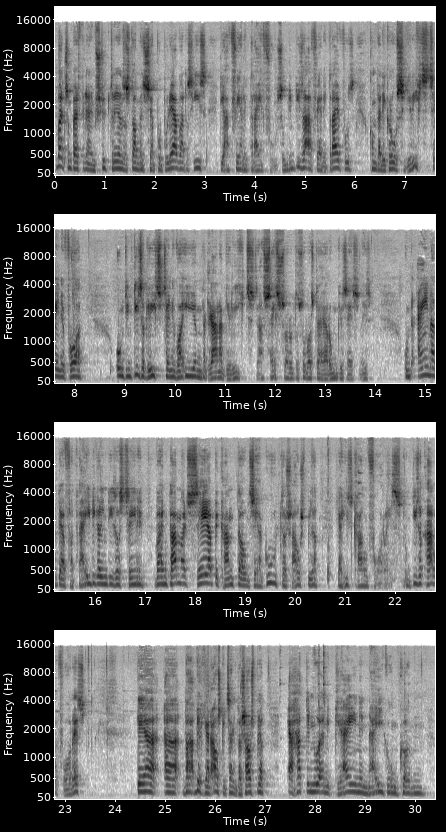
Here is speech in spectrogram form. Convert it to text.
Weil zum Beispiel in einem Stück drinnen, das damals sehr populär war, das hieß die Affäre Dreifuß. Und in dieser Affäre Dreifuß kommt eine große Gerichtsszene vor. Und in dieser Gerichtsszene war irgendein kleiner Gerichtsassessor oder sowas, der herumgesessen ist. Und einer der Verteidiger in dieser Szene war ein damals sehr bekannter und sehr guter Schauspieler, der hieß Karl Forrest. Und dieser Karl Forrest, der äh, war wirklich ein ausgezeichneter Schauspieler. Er hatte nur eine kleine Neigung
